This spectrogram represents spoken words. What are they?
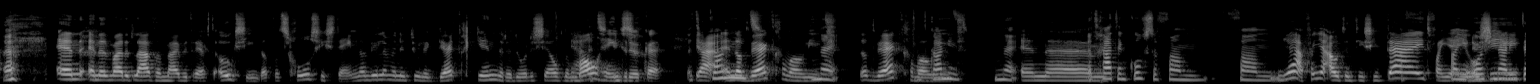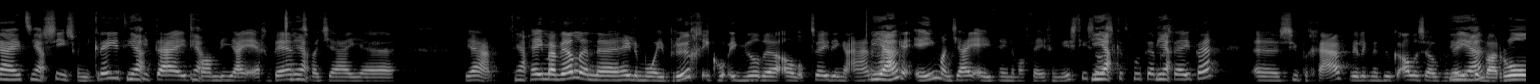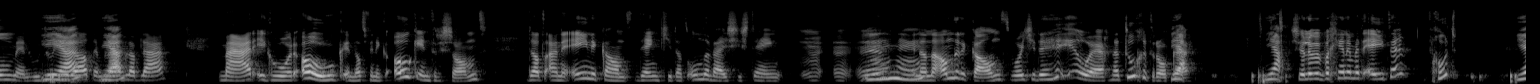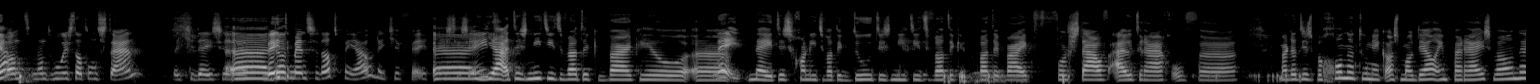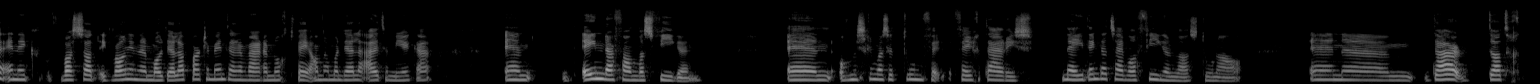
en, en het, maar het laat wat mij betreft ook zien dat dat schoolsysteem, dan willen we natuurlijk 30 kinderen door dezelfde Ja, mal heen is- drukken. Ja, en dat werkt gewoon niet. Nee, Dat werkt gewoon het kan niet. niet. Nee. En, ehm, het gaat ten koste van, van, ja, van je authenticiteit, van je, van je energie. originaliteit. Ja. Precies, van je creativiteit, Ja. van wie jij echt bent, Ja. wat jij... eh, ja. Hey, maar wel een eh, hele mooie brug. Ik, ik wilde al op twee dingen aanhaken. Eén, want jij eet helemaal veganistisch, als ik het goed heb begrepen. Eh super gaaf. Wil ik natuurlijk alles over weten. Waarom en hoe doe je dat en bla bla bla. Maar ik hoor ook, en dat vind ik ook interessant, dat aan de ene kant denk je dat onderwijssysteem. mm, mm, mm, Mhm. En aan de andere kant word je er heel erg naartoe getrokken. Ja. Ja. Zullen we beginnen met eten? Goed? Ja. Want, want hoe is dat ontstaan? Dat je deze, Eh, weten dat- mensen dat van jou? Dat je veganistisch Eh, eet? ja, het is niet iets wat ik, waar ik heel... eh, Nee. Nee, het is gewoon iets wat ik doe. Het is niet iets wat ik, wat ik, waar ik voor sta of uitdraag. Of, eh, maar dat is begonnen toen ik als model in Parijs woonde. En ik, was, zat, ik woonde in een modellenappartement. En er waren nog twee andere modellen uit Amerika. En één daarvan was vegan. En, of misschien was het toen ve- vegetarisch. Nee, ik denk dat zij wel vegan was toen al. En ehm, daar, dat,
